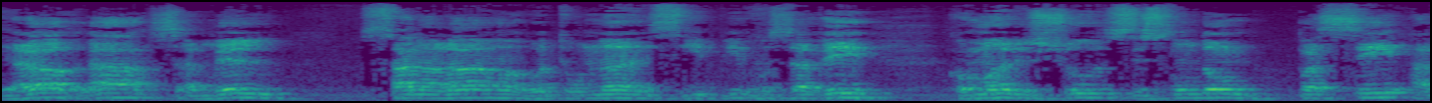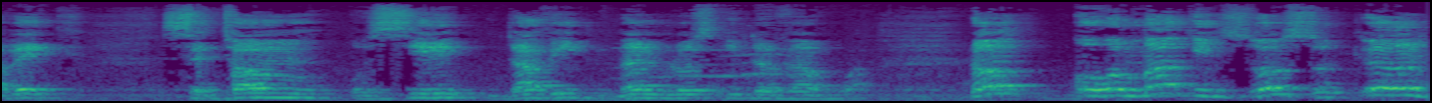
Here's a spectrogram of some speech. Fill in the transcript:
et alors là, Samuel s'en alla, retournant ainsi, puis vous savez comment les choses se sont donc passées avec cet homme aussi, David, même lorsqu'il devint roi. Donc, on remarque une chose, que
